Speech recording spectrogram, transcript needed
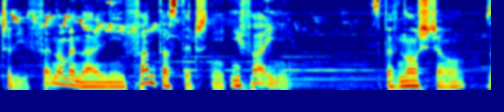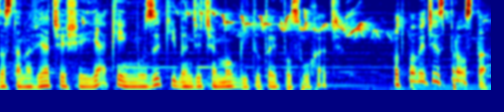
czyli fenomenalni, fantastyczni i fajni. Z pewnością zastanawiacie się, jakiej muzyki będziecie mogli tutaj posłuchać. Odpowiedź jest prosta.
